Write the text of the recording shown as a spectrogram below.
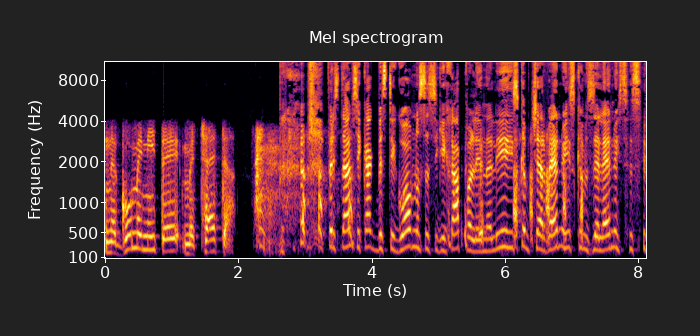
на гумените мечета. Представям си как безтегловно са си ги хапвали, нали? Искам червено, искам зелено и са си...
